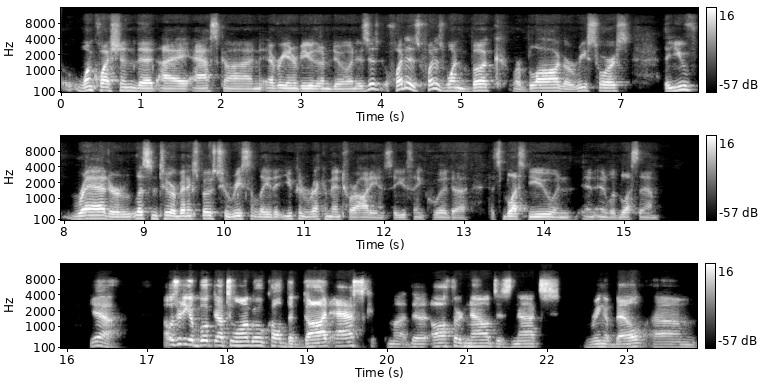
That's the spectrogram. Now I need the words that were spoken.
one question that I ask on every interview that I'm doing is just what is what is one book or blog or resource that you've read or listened to or been exposed to recently that you can recommend to our audience that you think would uh, that's blessed you and, and, and would bless them? Yeah, I was reading a book not too long ago called The God Ask. My, the author now does not ring a bell, um,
